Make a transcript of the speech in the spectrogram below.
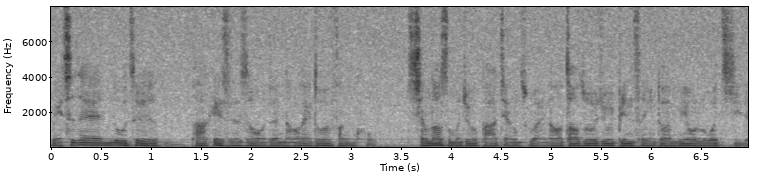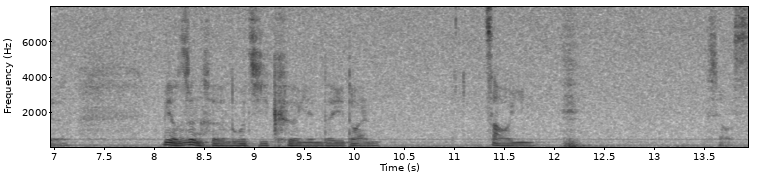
每次在录这个 podcast 的时候，我的脑袋都会放空，想到什么就把它讲出来，然后到最后就会变成一段没有逻辑的、没有任何逻辑可言的一段噪音。笑死！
